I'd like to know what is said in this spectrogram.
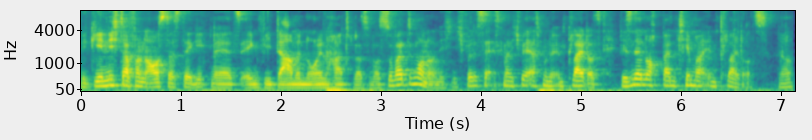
Wir gehen nicht davon aus, dass der Gegner jetzt irgendwie Dame 9 hat oder sowas. Soweit sind wir noch nicht. Ich will das ja erstmal, ich will erstmal nur Implied Odds. Wir sind ja noch beim Thema Implied Odds. Ja.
